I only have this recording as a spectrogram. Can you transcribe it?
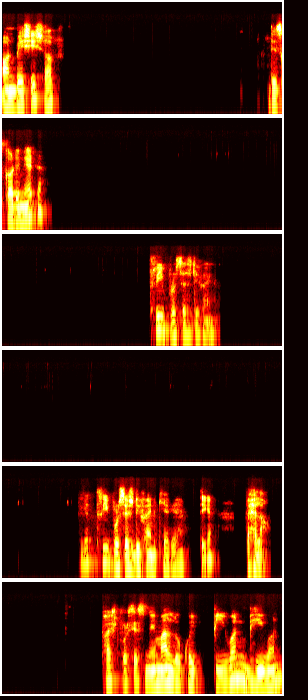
On basis of this coordinate three process defined. ठीक है थ्री प्रोसेस डिफाइन किया गया है, ठीक है? पहला फ़र्स्ट प्रोसेस में मान लो कोई P1 V1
